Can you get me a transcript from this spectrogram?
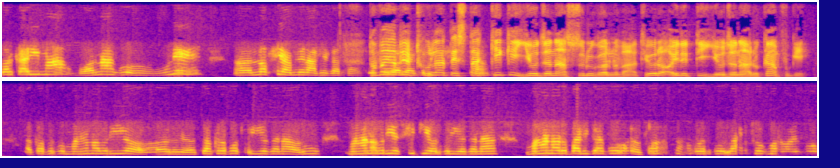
सरकारीमा भर्ना हुने लक्ष्य हामीले राखेका छौँ। तपाईँहरूले ठुला त्यस्ता के के योजना सुरु गर्नु भएको थियो र अहिले ती योजनाहरू कहाँ पुगे? तपाईँको महानगरीय चक्रपथको योजनाहरू महानगरीय सिटीहरूको योजना महानगरपालिकाको संस्थाहरूको लाइचोकमा रहेको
